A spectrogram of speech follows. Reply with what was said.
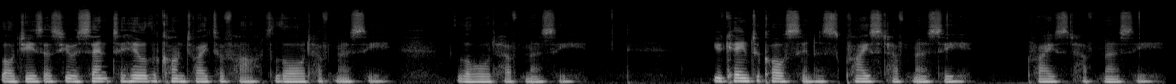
Lord Jesus, you were sent to heal the contrite of heart. Lord, have mercy. Lord, have mercy. You came to call sinners. Christ, have mercy. Christ, have mercy.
